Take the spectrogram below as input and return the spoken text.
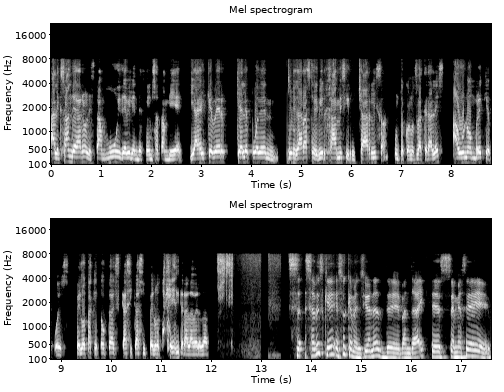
Alexander Arnold está muy débil en defensa también y hay que ver qué le pueden llegar a servir James y Richarlison junto con los laterales a un hombre que pues pelota que toca es casi casi pelota que entra, la verdad. ¿Sabes qué? Eso que mencionas de Van Dyke es, se me hace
